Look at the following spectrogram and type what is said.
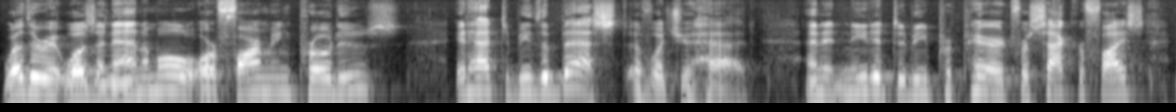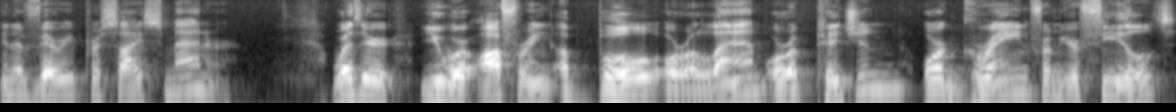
Whether it was an animal or farming produce, it had to be the best of what you had and it needed to be prepared for sacrifice in a very precise manner. Whether you were offering a bull or a lamb or a pigeon or grain from your fields,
